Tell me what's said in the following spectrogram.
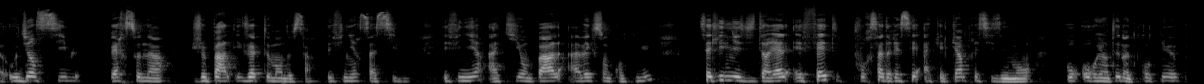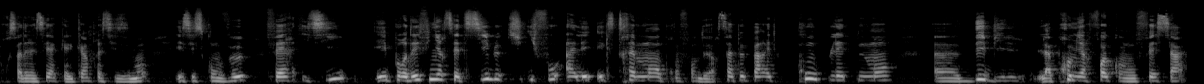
euh, audience cible, persona. Je parle exactement de ça, définir sa cible, définir à qui on parle avec son contenu. Cette ligne éditoriale est faite pour s'adresser à quelqu'un précisément, pour orienter notre contenu, pour s'adresser à quelqu'un précisément. Et c'est ce qu'on veut faire ici. Et pour définir cette cible, il faut aller extrêmement en profondeur. Ça peut paraître complètement euh, débile la première fois qu'on fait ça,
